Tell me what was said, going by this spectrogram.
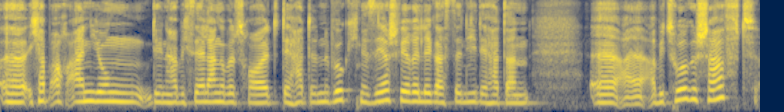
Äh, ich habe auch einen Jungen, den habe ich sehr lange betreut, der hatte eine, wirklich eine sehr schwere Legasthenie, der hat dann äh, Abitur geschafft,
